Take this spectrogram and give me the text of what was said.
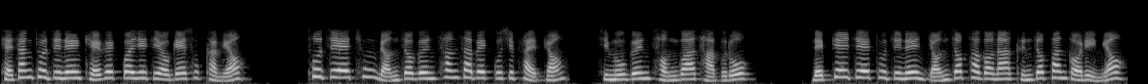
대상 토지는 계획관리지역에 속하며 토지의 총 면적은 1498평, 지목은 전과 답으로 내필지의 토지는 연접하거나 근접한 거리이며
